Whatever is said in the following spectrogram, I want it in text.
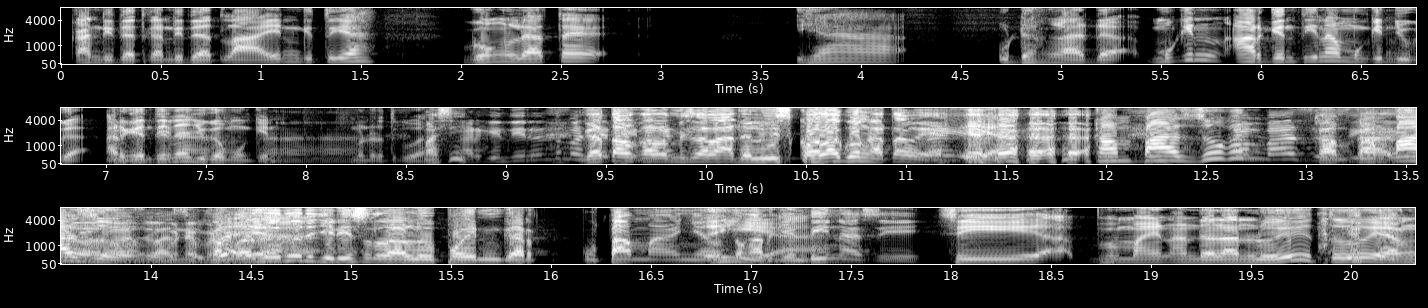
kandidat-kandidat lain gitu ya, gue ngeliatnya ya udah nggak ada. Mungkin Argentina mungkin juga. Argentina, juga mungkin, Ah. menurut gue. Masih. Argentina tuh masih Gak ada tahu kalau nggak misalnya ada Luis Scola gue nggak tahu ya. Iya. Campazzo kan? Campazzo. Campazzo. Campazzo. Campazzo. bener-bener. Campazzo Iya. itu udah jadi selalu point guard utamanya untuk Iya. Argentina sih. Si uh, pemain andalan lu itu yang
